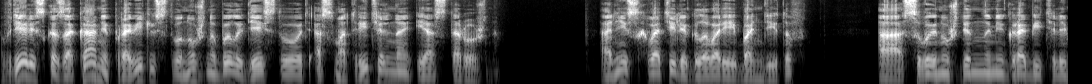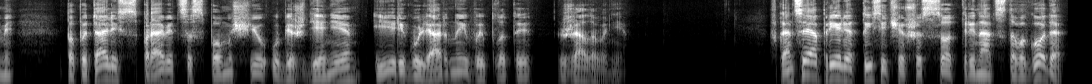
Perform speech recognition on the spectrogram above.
В деле с казаками правительству нужно было действовать осмотрительно и осторожно. Они схватили главарей бандитов, а с вынужденными грабителями попытались справиться с помощью убеждения и регулярной выплаты жалования. Конце апреля 1613 года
